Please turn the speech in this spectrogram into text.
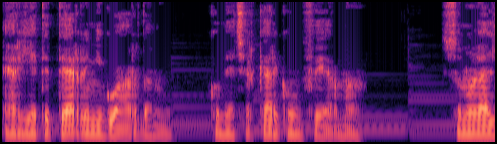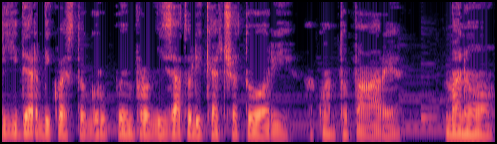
Harriet e Terry mi guardano, come a cercare conferma. Sono la leader di questo gruppo improvvisato di cacciatori, a quanto pare. Ma no,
